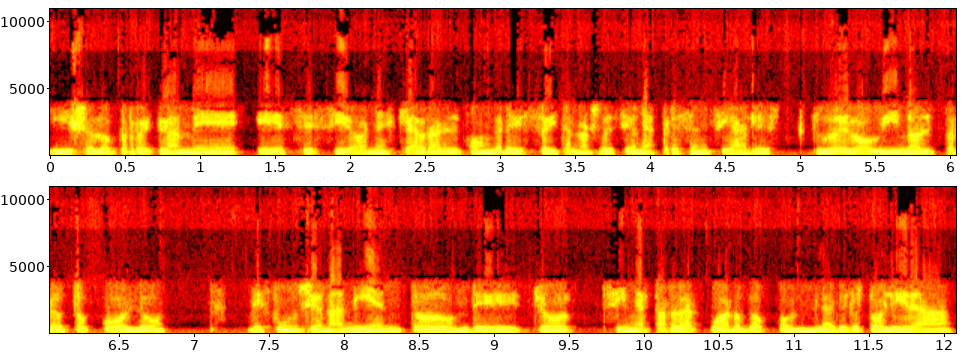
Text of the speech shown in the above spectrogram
y yo lo que reclamé es sesiones que abran el Congreso y tener sesiones presenciales. Luego vino el protocolo de funcionamiento donde yo, sin estar de acuerdo con la virtualidad,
